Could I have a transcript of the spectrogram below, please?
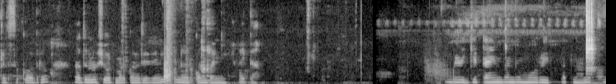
ಕೆಲ್ಸಕ್ಕೆ ಹೋದರು. ಅದನ್ನು ಶೂಟ್ ಮಾಡ್ಕೊಂಡಿದ್ದೀನಿ. ನೋಡ್ಕೊಂಡು ಬನ್ನಿ. ಆಯಿತಾ? ಬೆಳಿಗ್ಗೆ ಟೈಮ್ ಬಂದು ಮೂರು ಇಪ್ಪತ್ತ್ನಾಲ್ಕು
